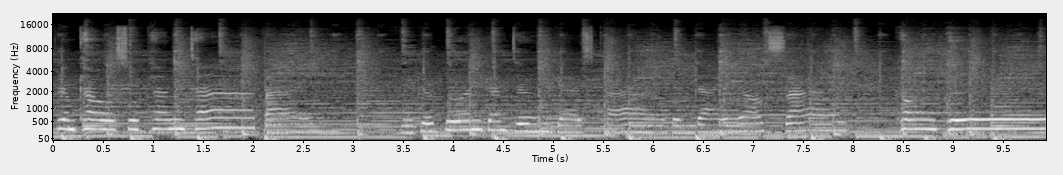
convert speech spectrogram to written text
เรียมเข้าสู่คันท้า ปด้วยกระบวนการตรึงแก๊สคาร์บอนไดออกไซด์ของพื้น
